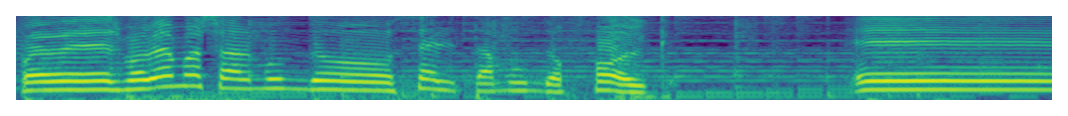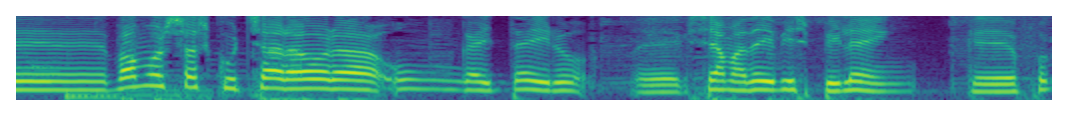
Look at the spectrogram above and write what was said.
Pues volvemos al mundo celta, mundo folk. Eh, vamos a escuchar ahora un gaiteiro eh, que se llama David Spillane, que fue,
